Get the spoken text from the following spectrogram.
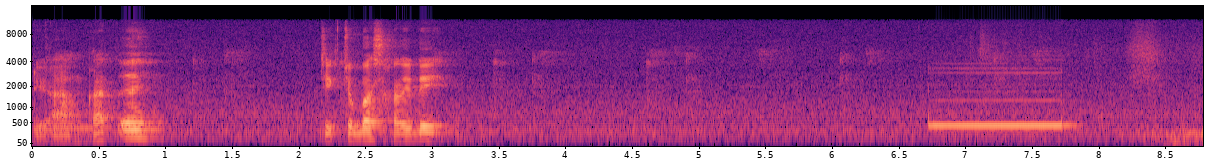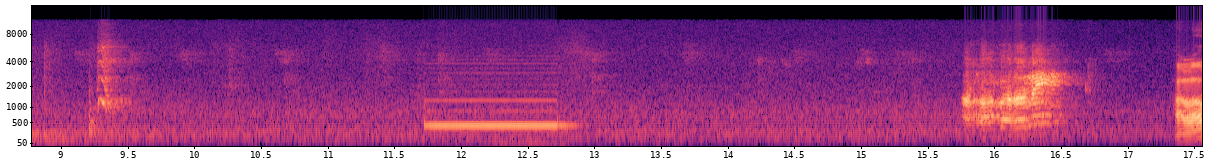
Diangkat eh. Cik coba sekali deh. Halo Pak Roni, Halo,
